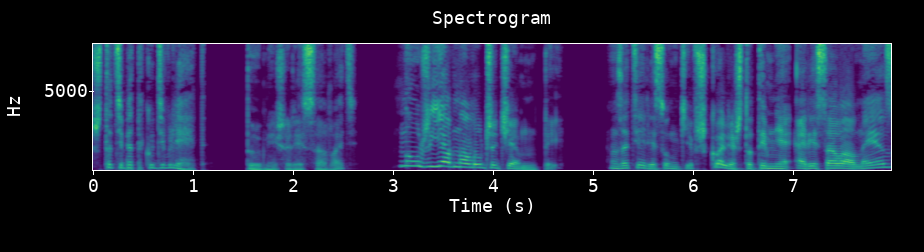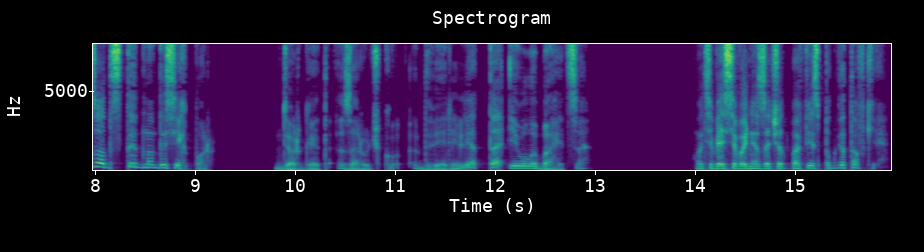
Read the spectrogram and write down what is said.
Что тебя так удивляет? Ты умеешь рисовать? Ну уж явно лучше, чем ты. За те рисунки в школе, что ты мне рисовал на Эзот, стыдно до сих пор. Дергает за ручку двери Летта и улыбается. «У тебя сегодня зачет по физподготовке?»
